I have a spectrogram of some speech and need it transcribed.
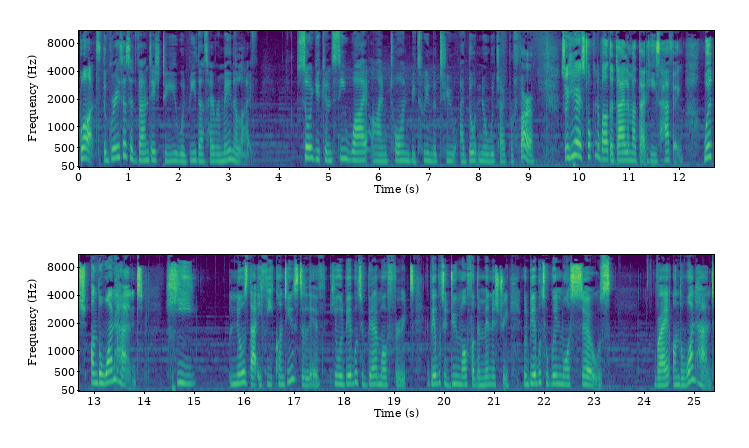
but the greatest advantage to you would be that I remain alive. So you can see why I'm torn between the two. I don't know which I prefer. So here is talking about the dilemma that he's having, which on the one hand, he knows that if he continues to live, he would be able to bear more fruit, he'll be able to do more for the ministry, he would be able to win more souls, right? On the one hand.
